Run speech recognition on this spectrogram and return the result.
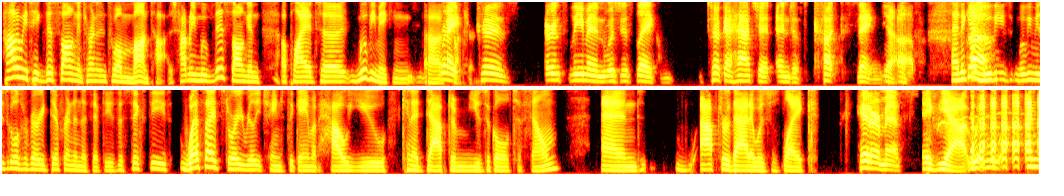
how do we take this song and turn it into a montage? How do we move this song and apply it to movie making uh, right. Because Ernest Lehman was just like took a hatchet and just cut things Yeah. up. And again, Uh, movies movie musicals were very different in the 50s. The 60s, West Side Story really changed the game of how you can adapt a musical to film. And after that it was just like Hit or miss. yeah, and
